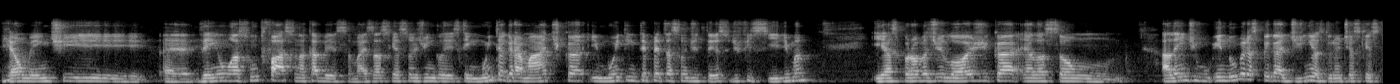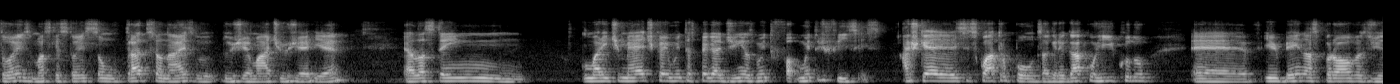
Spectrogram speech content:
realmente é, vem um assunto fácil na cabeça, mas as questões de inglês têm muita gramática e muita interpretação de texto dificílima, e as provas de lógica, elas são, além de inúmeras pegadinhas durante as questões, umas questões são tradicionais do, do GMAT e o GRE, elas têm uma aritmética e muitas pegadinhas muito, muito difíceis. Acho que é esses quatro pontos, agregar currículo, é, ir bem nas provas de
